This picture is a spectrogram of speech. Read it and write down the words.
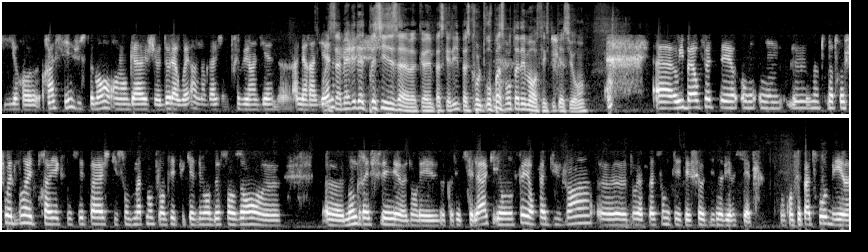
dire euh, racine justement en langage Delaware, un langage d'une tribu indienne, amérindienne. Ça mérite d'être précisé, ça, quand même, Pascaline, parce qu'on le trouve pas spontanément, cette explication. hein. Euh, oui, bah en fait, on, on- le- notre, notre choix de vin est de travailler avec ces cépages qui sont maintenant plantés depuis quasiment 200 ans, euh, euh, non greffés euh, dans les à côté de ces lacs, et on fait en fait du vin euh, dans la façon dont il était fait au 19e siècle. Donc on ne sait pas trop, mais euh,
